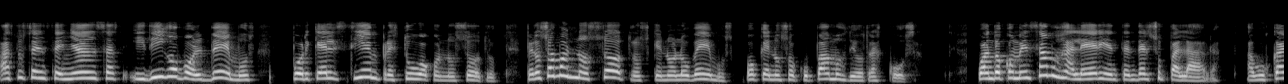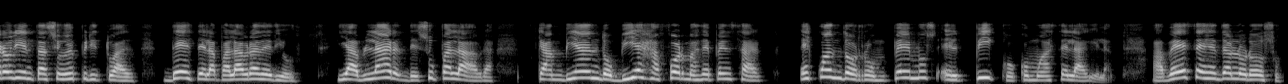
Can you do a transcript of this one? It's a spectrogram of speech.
a sus enseñanzas y digo volvemos porque Él siempre estuvo con nosotros, pero somos nosotros que no lo vemos o que nos ocupamos de otras cosas. Cuando comenzamos a leer y entender su palabra, a buscar orientación espiritual desde la palabra de Dios y hablar de su palabra, cambiando viejas formas de pensar, es cuando rompemos el pico como hace el águila. A veces es doloroso,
